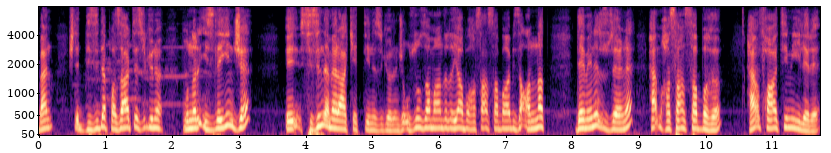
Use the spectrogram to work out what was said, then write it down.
Ben işte dizide pazartesi günü bunları izleyince e, sizin de merak ettiğinizi görünce uzun zamandır da ya bu Hasan Sabah'ı bize anlat demeniz üzerine hem Hasan Sabah'ı hem Fatimileri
